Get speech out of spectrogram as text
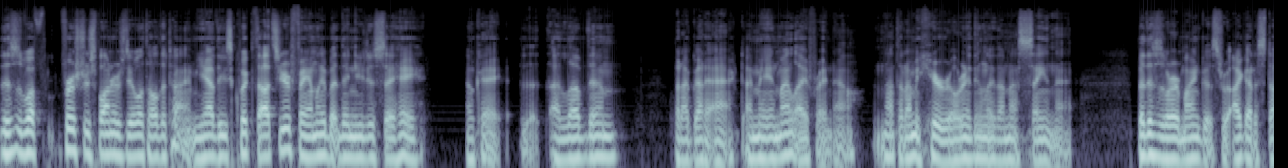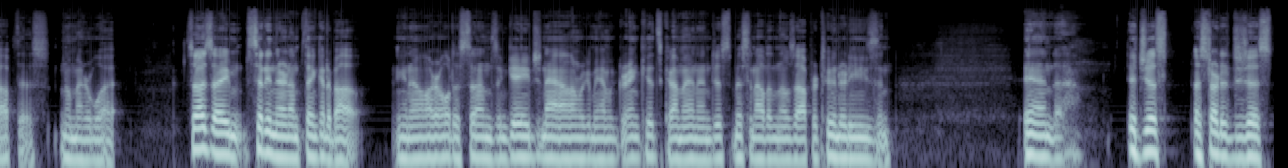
this is what first responders deal with all the time. You have these quick thoughts of your family, but then you just say, hey, okay, I love them, but I've got to act. I may in my life right now. Not that I'm a hero or anything like that. I'm not saying that. But this is where mine goes through. I got to stop this no matter what. So as I'm sitting there and I'm thinking about, you know, our oldest son's engaged now and we're going to be having grandkids coming and just missing out on those opportunities. And, and uh, it just, I started to just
